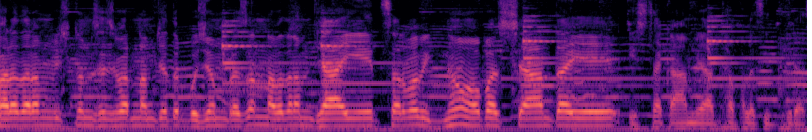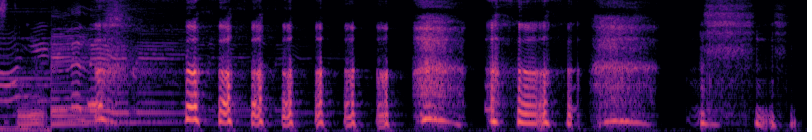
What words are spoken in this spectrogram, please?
భరధరం విష్ణుం శశివర్ణం చతుర్భుజం ప్రసన్నవదనం ధ్యాయేత్ సర్వ విఘ్నోపశాంతయే ఇష్టకామ్యార్థ ఫల సిద్ధిరస్తు.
